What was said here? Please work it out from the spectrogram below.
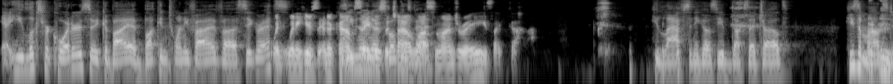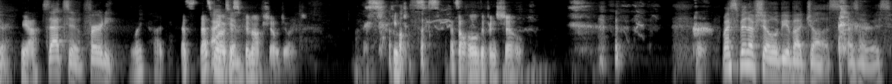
he looks for quarters so he could buy a buck and twenty five uh, cigarettes. When when he hears the intercom say there's a child lost in lingerie, he's like, ah, he laughs and he goes, he abducts that child. He's a monster. yeah, too, Ferdy. Oh my God, that's that's more like a Tim. spin-off show, George. Oh, that's, a whole different show. My spin-off show will be about Jaws, as always.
